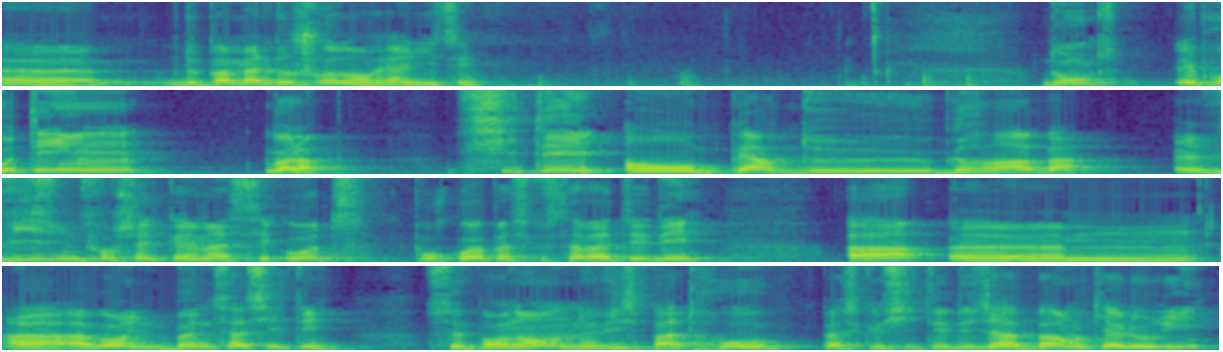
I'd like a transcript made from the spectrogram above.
de pas mal de choses en réalité. Donc, les protéines, voilà. Si tu es en perte de gras, bah, vise une fourchette quand même assez haute. Pourquoi? Parce que ça va t'aider à, euh, à avoir une bonne satiété. Cependant, ne vise pas trop parce que si tu es déjà bas en calories,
